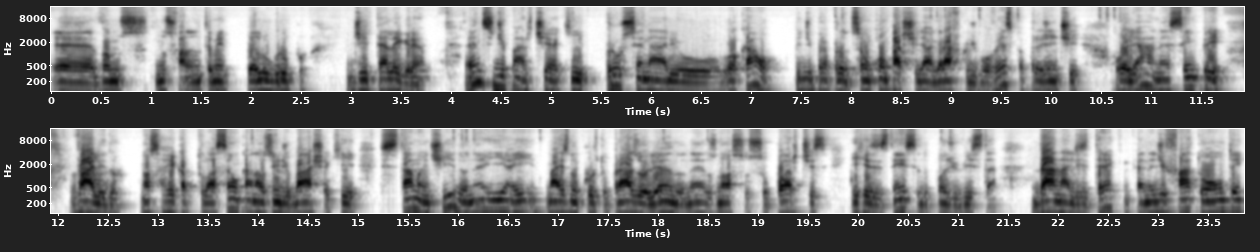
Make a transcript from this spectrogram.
é, vamos nos falando também pelo grupo de Telegram. Antes de partir aqui para o cenário local, pedir para a produção compartilhar gráfico de Bovespa para a gente olhar, né? Sempre válido. Nossa recapitulação, o canalzinho de baixo aqui está mantido, né? E aí, mais no curto prazo, olhando né, os nossos suportes e resistência do ponto de vista da análise técnica, né? De fato, ontem,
